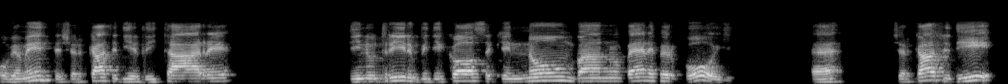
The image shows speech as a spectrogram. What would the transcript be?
ovviamente cercate di evitare di nutrirvi di cose che non vanno bene per voi. Eh? Cercate di,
